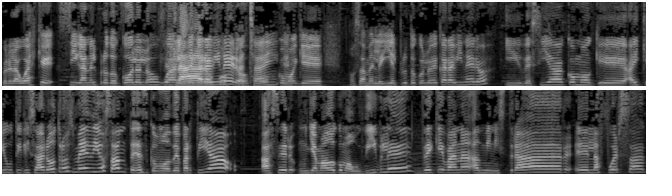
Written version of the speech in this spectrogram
Pero la weá es que sigan el protocolo los weones Claro, de carabineros. po. como que, o sea, me leí el protocolo de carabineros y decía como que hay que utilizar otros medios antes, como de partida hacer un llamado como audible de que van a administrar eh, la fuerza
